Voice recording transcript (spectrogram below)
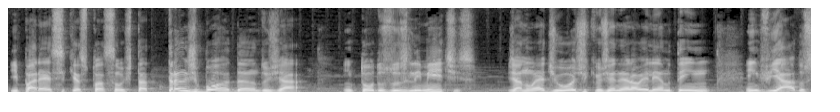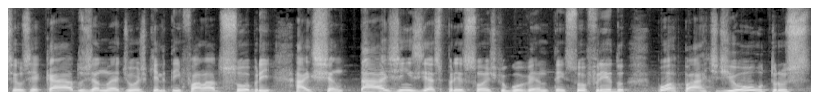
e parece que a situação está transbordando já em todos os limites. Já não é de hoje que o general Heleno tem enviado seus recados, já não é de hoje que ele tem falado sobre as chantagens e as pressões que o governo tem sofrido por parte de outros.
